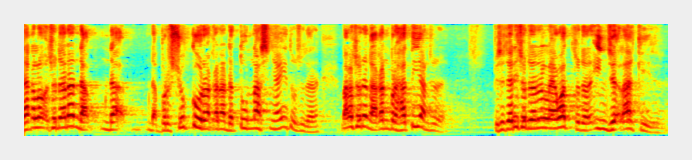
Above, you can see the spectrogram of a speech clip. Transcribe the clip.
Nah kalau saudara tidak bersyukur akan ada tunasnya itu saudara, maka saudara nggak akan perhatian saudara. Bisa jadi saudara lewat, saudara injak lagi. Saudara.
